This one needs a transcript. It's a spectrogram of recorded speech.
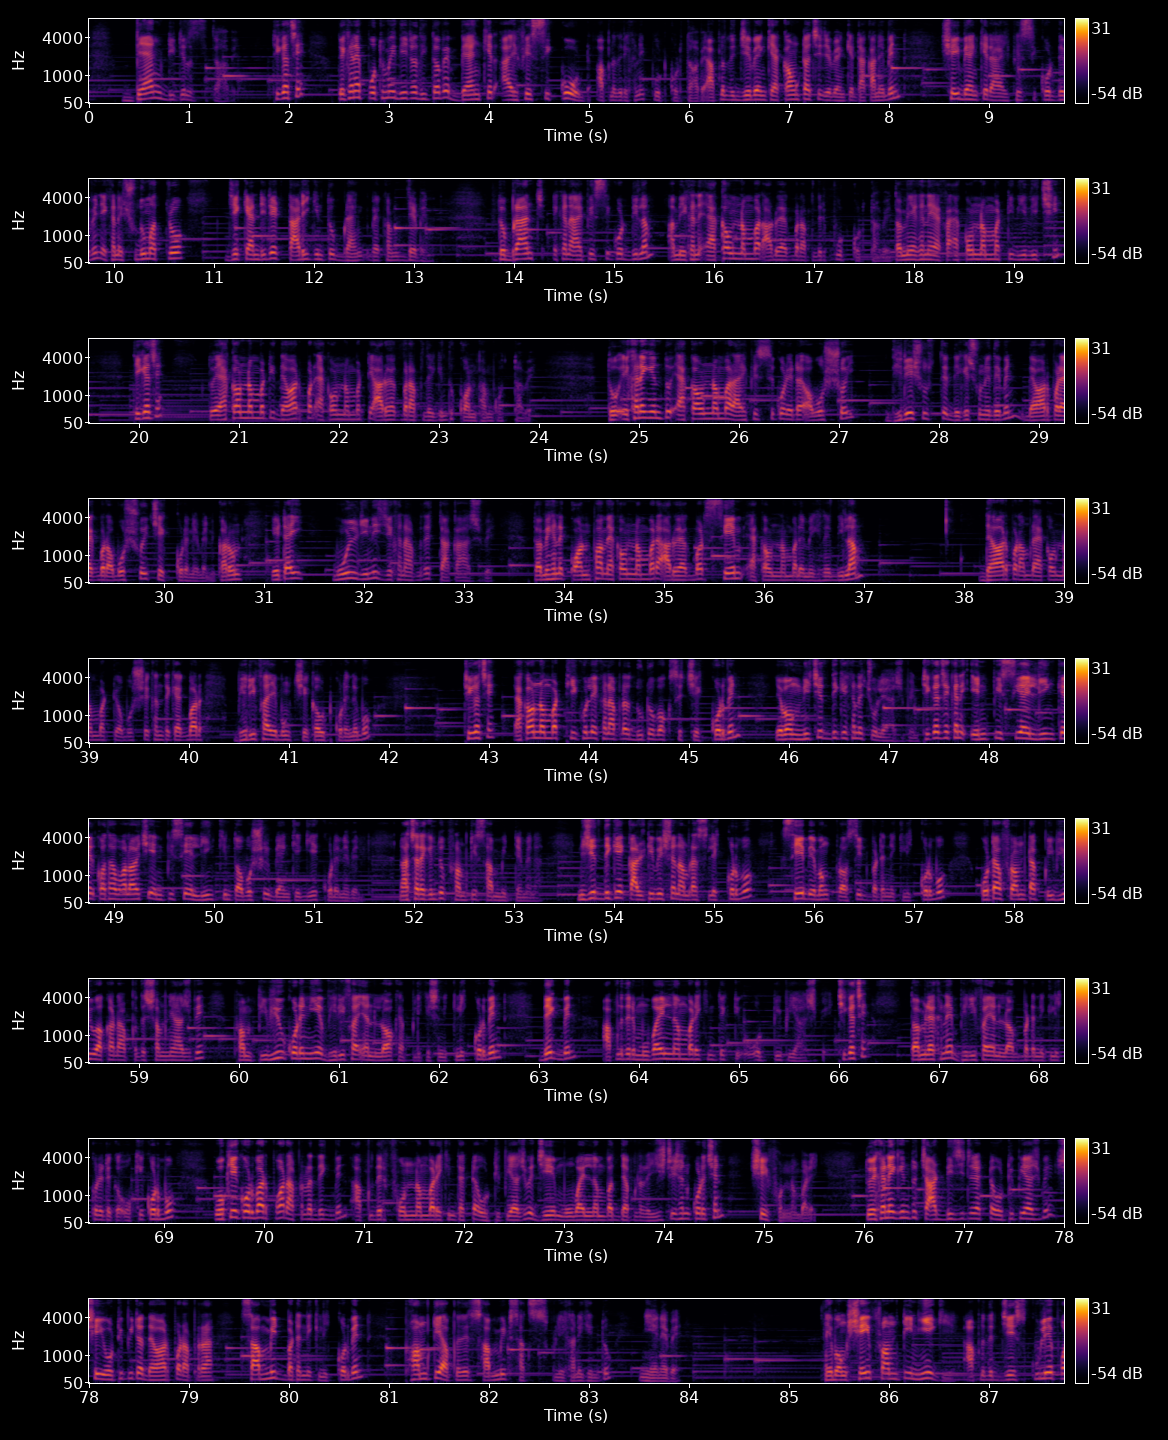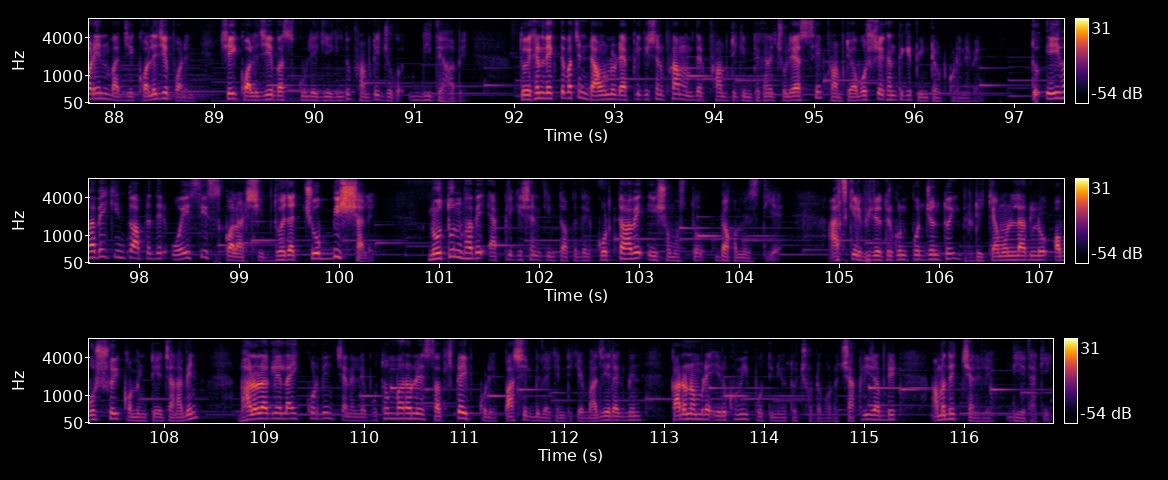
ব্যাঙ্ক ডিটেলস দিতে হবে। ঠিক আছে? তো এখানে প্রথমেই যেটা দিতে হবে, ব্যাংকের আইএফএসসি কোড আপনাদের এখানে পুট করতে হবে। আপনাদের যে ব্যাংকে অ্যাকাউন্ট আছে, যে ব্যাংকে টাকা নেবেন, সেই ব্যাংকের আইএফএসসি কোড দেবেন। এখানে শুধুমাত্র যে ক্যান্ডিডেট তারই কিন্তু ব্যাংক অ্যাকাউন্ট দেবেন। তো ব্রাঞ্চ এখানে আইপিএসসি কোড দিলাম। আমি এখানে অ্যাকাউন্ট নাম্বার আরও একবার আপনাদের পুট করতে হবে। তো আমি এখানে অ্যাকাউন্ট নাম্বারটি দিয়ে দিচ্ছি, ঠিক আছে? তো অ্যাকাউন্ট নাম্বারটি দেওয়ার পর অ্যাকাউন্ট নাম্বারটি আরও একবার আপনাদের কিন্তু কনফার্ম করতে হবে। তো এখানে কিন্তু অ্যাকাউন্ট নাম্বার আইপিএসসি কোড এটা অবশ্যই ধীরে সুস্থে দেখে শুনে দেবেন। দেওয়ার পর একবার অবশ্যই চেক করে নেবেন। কারণ এটাই মূল জিনিস যেখানে আপনাদের টাকা আসবে। তো আমি এখানে কনফার্ম অ্যাকাউন্ট নাম্বারে আরও একবার সেম অ্যাকাউন্ট নাম্বার আমি এখানে দিলাম। দেওয়ার পর আমরা অ্যাকাউন্ট নাম্বারটি অবশ্যই এখান থেকে একবার ভেরিফাই এবং চেক আউট করে নেব। ঠিক আছে? অ্যাকাউন্ট নাম্বার ঠিক হলে এখানে আপনারা দুটো বক্সে চেক করবেন এবং নিচের দিকে এখানে চলে আসবেন। ঠিক আছে? এখানে এনপিসিআই লিঙ্কের কথা বলা হয়েছে। এনপিসিআই লিঙ্ক কিন্তু অবশ্যই ব্যাংকে গিয়ে করে নেবেন। নাছাড়া কিন্তু ফর্মটি সাবমিট নেবে না। নিচের দিকে কাল্টিভেশন আমরা সিলেক্ট করব। সেভ এবং প্রসিড বাটনে ক্লিক করব। গোটা ফর্মটা প্রিভিউ আকারে আপনাদের সামনে আসবে। ফর্ম প্রিভিউ করে নিয়ে ভেরিফাই অ্যান্ড লক অ্যাপ্লিকেশনে ক্লিক করবেন। দেখবেন আপনাদের মোবাইল নাম্বারে কিন্তু একটি ওটিপি আসবে। ঠিক আছে? তো আমরা এখানে ভেরিফাই অ্যান্ড লক বাটনে ক্লিক করে এটাকে ওকে করব। ওকে করবার পর আপনারা দেখবেন আপনাদের ফোন নাম্বারে কিন্তু একটা ওটিপি আসবে, যে মোবাইল নাম্বার দিয়ে আপনারা রেজিস্ট্রেশন করেছেন সেই ফোন নাম্বারে তো এখানে কিন্তু চার ডিজিটের একটা ওটিপি আসবে, সেই ওটিপিটা দেওয়ার পর আপনারা সাবমিট বাটনে ক্লিক করবেন ফর্মটি আপনাদের সাবমিট সাকসেসফুলি এখানে কিন্তু নিয়ে নেবে। এবং সেই ফর্মটি নিয়ে গিয়ে আপনাদের যে স্কুলে পড়েন বা যে কলেজে পড়েন, সেই কলেজে বা স্কুলে গিয়ে কিন্তু ফর্মটি দিতে হবে। তো এখানে দেখতে পাচ্ছেন ডাউনলোড অ্যাপ্লিকেশন ফর্ম আমাদের ফর্মটি কিন্তু এখানে চলে আসছে। ফর্মটি অবশ্যই এখান থেকে প্রিন্ট আউট করে নেবেন। তো এইভাবেই কিন্তু আপনাদের ওয়েসি স্কলারশিপ দু হাজার চব্বিশ সালে নতুনভাবে অ্যাপ্লিকেশন কিন্তু আপনাদের করতে হবে এই সমস্ত ডকুমেন্টস দিয়ে। আজকের ভিডিও দেখুন পর্যন্তই। ভিডিওটি কেমন লাগল অবশ্যই কমেন্টে জানাবেন। ভালো লাগলে লাইক করবেন চ্যানেলে প্রথমবার হলে সাবস্ক্রাইব করে পাশের বেলাইকেনটিকে বাজিয়ে রাখবেন, কারণ আমরা এরকমই প্রতিনিয়ত ছোট বড় চাকরির আপডেট আমাদের চ্যানেলে দিয়ে থাকি।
